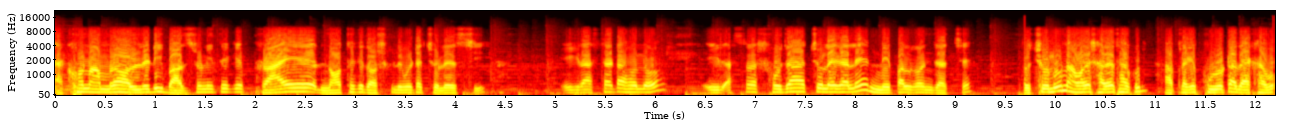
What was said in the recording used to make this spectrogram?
এখন আমরা অলরেডি বাজরনি থেকে প্রায় ন থেকে দশ কিলোমিটার চলে এসেছি। এই রাস্তাটা হলো, এই রাস্তাটা সোজা চলে গেলে নেপালগঞ্জ যাচ্ছে। তো চলুন আমাদের সাথে থাকুন, আপনাকে পুরোটা দেখাবো।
